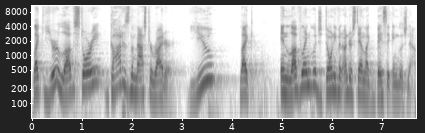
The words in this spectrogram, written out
Like your love story, God is the master writer. You, like in love language, don't even understand like basic English now.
